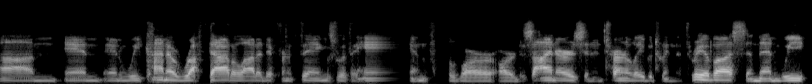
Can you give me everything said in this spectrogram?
Um, and and we kind of roughed out a lot of different things with a handful of our, our designers and internally between the three of us. And then we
